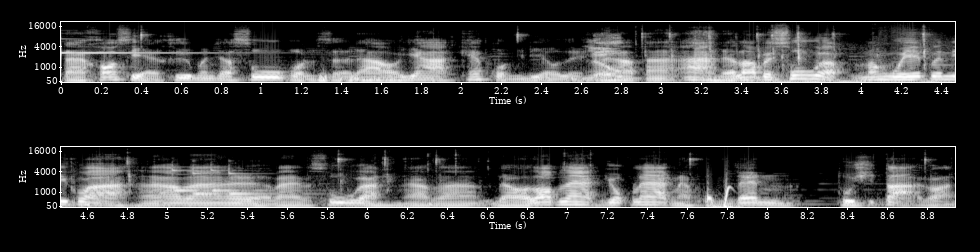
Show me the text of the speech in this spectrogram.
แต่ข้อเสียคือมันจะสู้ผลเสือดาวยากแค่ผลเดียวเลยนะครับนะอะเดี๋ยวเราไปสู้กับน้องเวฟกันดีกว่านะครับนะเออไปสู้กันนะครับนะเดี๋ยวรอบแรกยกแรกเนี่ยผมเล่นทูชิตะก่อน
